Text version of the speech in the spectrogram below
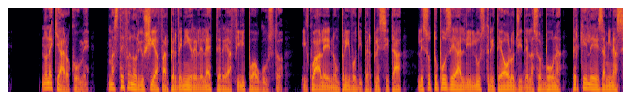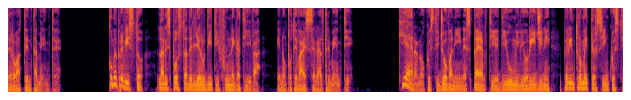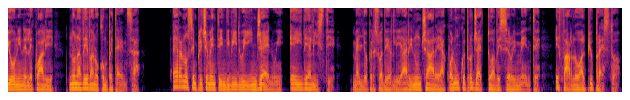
Non è chiaro come, ma Stefano riuscì a far pervenire le lettere a Filippo Augusto, il quale, non privo di perplessità, le sottopose agli illustri teologi della Sorbona perché le esaminassero attentamente. Come previsto, la risposta degli eruditi fu negativa e non poteva essere altrimenti. Chi erano questi giovani inesperti e di umili origini per intromettersi in questioni nelle quali non avevano competenza? Erano semplicemente individui ingenui e idealisti, meglio persuaderli a rinunciare a qualunque progetto avessero in mente e farlo al più presto.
